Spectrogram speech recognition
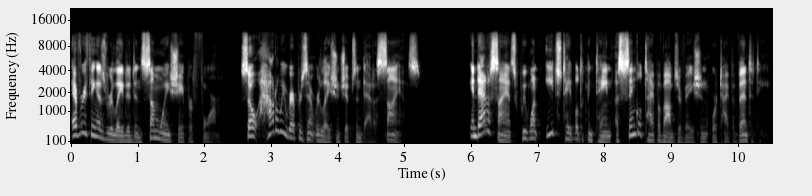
Everything is related in some way, shape, or form. So how do we represent relationships in data science? In data science, we want each table to contain a single type of observation or type of entity.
